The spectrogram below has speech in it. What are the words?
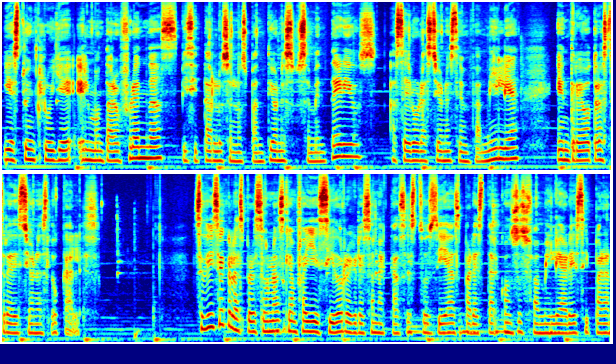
Y esto incluye el montar ofrendas, visitarlos en los panteones o cementerios, hacer oraciones en familia, entre otras tradiciones locales. Se dice que las personas que han fallecido regresan a casa estos días para estar con sus familiares y para,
